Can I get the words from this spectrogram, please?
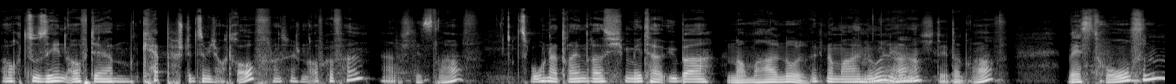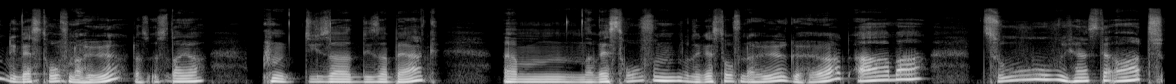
Auch zu sehen auf der Cap steht nämlich auch drauf, das ist mir schon aufgefallen. ah, da steht's drauf. 233 Meter über Normal null. normal Null, ja. Steht da drauf. Westhofen, die Westhofener Höhe, das ist da ja dieser, dieser Berg. Ähm, Westhofen, die Westhofener Höhe gehört aber zu, wie heißt der Ort?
